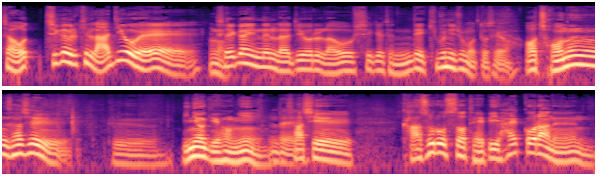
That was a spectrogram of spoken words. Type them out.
자, 어, 지금 이렇게 라디오에, 네. 제가 있는 라디오를 나오시게 됐는데, 기분이 좀 어떠세요? 어, 저는 사실, 그, 민혁이 형이, 네. 사실, 가수로서 데뷔할 거라는,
